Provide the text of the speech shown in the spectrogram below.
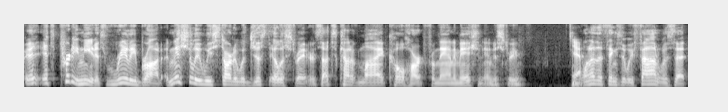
it's pretty neat. It's really broad. Initially, we started with just illustrators. That's kind of my cohort from the animation industry. Yeah. One of the things that we found was that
